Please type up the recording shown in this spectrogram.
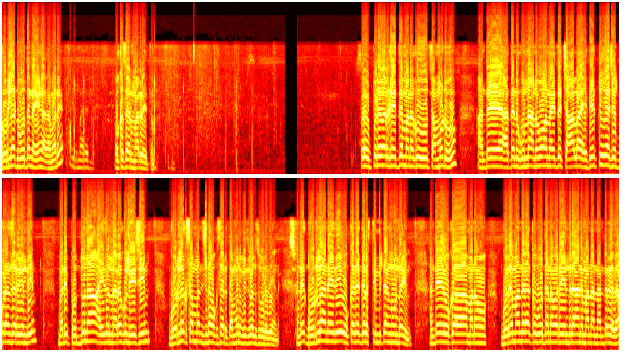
గొర్రెలాంటి పోతున్నా ఏం కదా మరి? ఒకసారి మర్రి అవుతాం సో ఇప్పటి వరకు అయితే మనకు తమ్ముడు అంటే అతనికి ఉన్న అనుభవాన్ని అయితే చాలా ఎఫెక్టివ్గా చెప్పడం జరిగింది. మరి పొద్దున ఐదున్నరకు లేచి గొర్రెలకు సంబంధించిన ఒకసారి తమ్ముని విజువల్స్ కూడా తీయండి. అంటే గొర్రెలు అనేది ఒక్క దగ్గర స్థిమితంగా ఉండవు అంటే ఒక మనం గొర్రె మందరకు పోతున్నవారు ఏంద్ర అని మన అంటారు కదా.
